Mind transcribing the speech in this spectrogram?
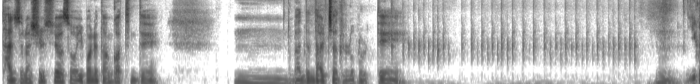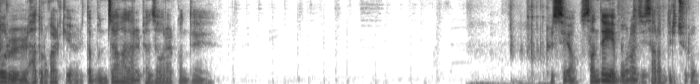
단순한 실수여서 이번에도 한 것 같은데, 음, 만든 날짜들로 볼 때, 음, 이거를 하도록 할게요. 일단 문장 하나를 편성을 할 건데, 글쎄요. 썬데이에 뭘 하지? 사람들이 주로?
